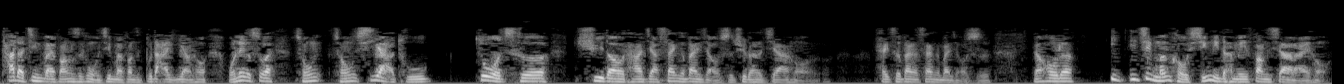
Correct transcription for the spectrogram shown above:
他的敬拜方式跟我敬拜方式不大一样。然后我那个时候从从西雅图坐车去到他家三个半小时，去到他家哈，开车半个三个半小时。然后呢，一一进门口，行李都还没放下来哈，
